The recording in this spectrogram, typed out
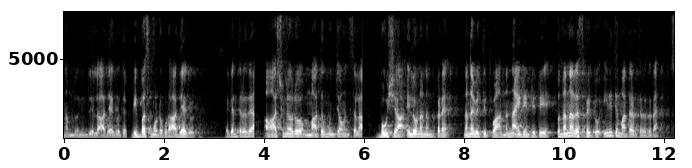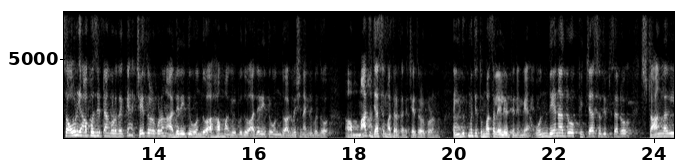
ನಮ್ದು, ನಿಮ್ದು ಎಲ್ಲ ಅದೇ ಆಗಿರುತ್ತೆ. ಬಿಗ್ ಬಾಸ್ ಮೋಟೋ ಕೂಡ ಅದೇ ಆಗಿರುತ್ತೆ. ಯಾಕಂತ ಹೇಳಿದ್ರೆ ಅಶ್ವಿನಿ ಅವರು ಮಾತು ಮುಂಜಾ ಒಂದ್ಸಲ, ಬಹುಶಃ ಎಲ್ಲೋ ನಾನೊಂದು ಕಡೆ ನನ್ನ ವ್ಯಕ್ತಿತ್ವ, ನನ್ನ ಐಡೆಂಟಿಟಿ ಸೊ ನನ್ನ ರೆಸ್ಪೆಕ್ಟು ಈ ರೀತಿ ಮಾತಾಡ್ತಾ ಇರ್ತಾರೆ ಸೊ ಅವ್ರಿಗೆ ಆಪೋಸಿಟ್ ಆಗಿರೋದಕ್ಕೆ ಚೈತ್ರ ಕೂಡ ಅದೇ ರೀತಿ ಒಂದು ಅಹಂ ಆಗಿರ್ಬೋದು, ಅದೇ ರೀತಿ ಒಂದು ಅಗ್ರೆಷನ್ ಆಗಿರ್ಬೋದು ಮಾತು ಜಾಸ್ತಿ ಮಾತಾಡ್ತಾರೆ ಚೈತ್ರ ಅವರು ಕೂಡ ಇದಕ್ಕೆ ಮುಂಚೆ ತುಂಬ ಸಲ ಹೇಳಿರ್ತೀನಿ ನಿಮಗೆ, ಒಂದೇನಾದರೂ ಕಿಚ್ಚ ಸುದೀಪ್ ಸರ್ ಸ್ಟ್ರಾಂಗ್ ಆಗಿ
